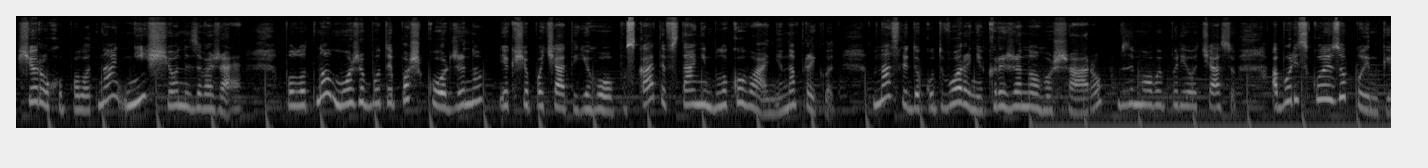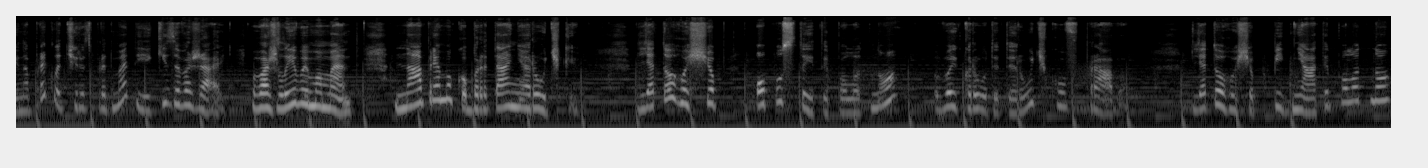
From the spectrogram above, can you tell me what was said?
що руху полотна ніщо не заважає. Полотно може бути пошкоджено, якщо почати його опускати в стані блокування, наприклад, внаслідок утворення крижаного шару в зимовий період часу або різкої зупинки, наприклад, через предмети, які заважають. Важливий момент напрямок обертання ручки. Для того, щоб опустити полотно, ви крутите ручку вправо. Для того, щоб підняти полотно,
